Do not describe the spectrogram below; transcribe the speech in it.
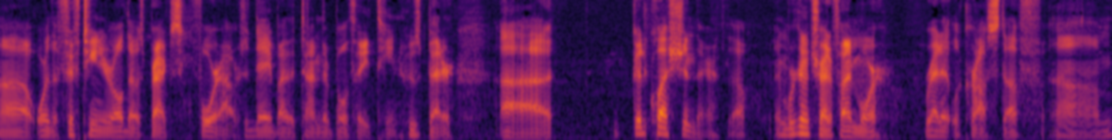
uh, or the 15-year-old that was practicing four hours a day by the time they're both 18? Who's better? Uh, good question there, though. And we're gonna try to find more Reddit lacrosse stuff. Um,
